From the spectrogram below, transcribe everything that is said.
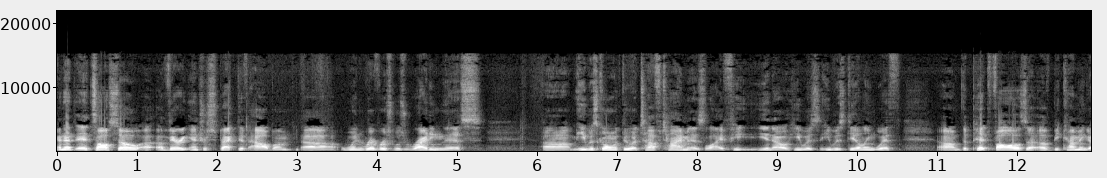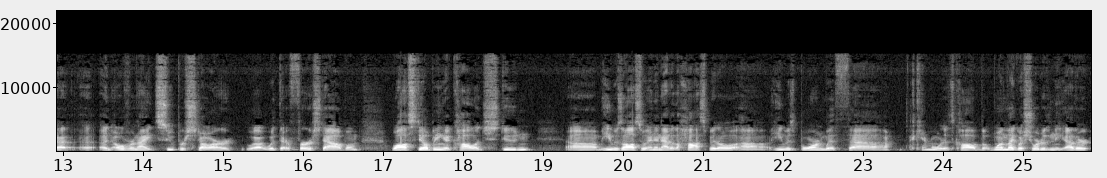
and it, it's also a, a, very introspective album. Uh, when Rivers was writing this, um, he was going through a tough time in his life. He, you know, he was he was dealing with um, the pitfalls of becoming a, a an overnight superstar uh, with their first album, while still being a college student. Um, he was also in and out of the hospital. Uh, he was born with uh, I can't remember what it's called, but one leg was shorter than the other,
